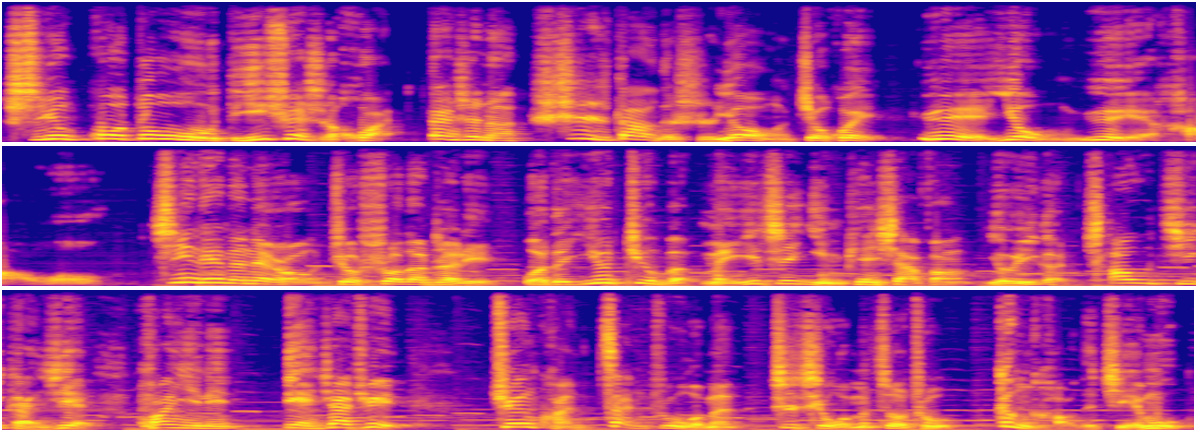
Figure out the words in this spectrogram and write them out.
使用过度的确是坏，但是呢，适当的使用就会越用越好哦。今天的内容就说到这里。我的 YouTube 每一支影片下方有一个超级感谢，欢迎您点下去。捐款赞助我们，支持我们做出更好的节目、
